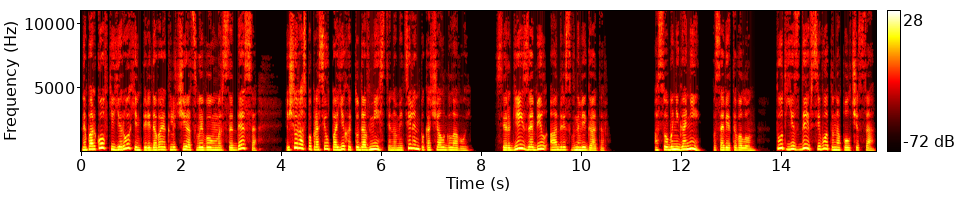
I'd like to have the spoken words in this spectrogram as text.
На парковке Ерохин, передавая ключи от своего «Мерседеса», еще раз попросил поехать туда вместе, но Метелин покачал головой. Сергей забил адрес в навигатор. «Особо не гони», — посоветовал он. «Тут езды всего-то на полчаса.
